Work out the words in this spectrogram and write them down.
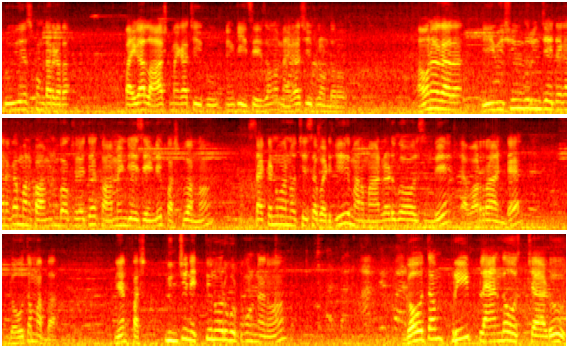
ప్రూవ్ చేసుకుంటారు కదా. పైగా లాస్ట్ మెగా చీఫ్ ఇంక ఈ సీజన్లో మెగా చీఫ్లు ఉండరు. అవునా కదా? ఈ విషయం గురించి అయితే కనుక మన కామెంట్ బాక్స్లో అయితే కామెంట్ చేసేయండి ఫస్ట్ వన్ సెకండ్ వన్ వచ్చేసేపటికి మనం మాట్లాడుకోవాల్సింది ఎవర్రా అంటే గౌతమ్ అబ్బా. నేను ఫస్ట్ నుంచి నెత్తి నోరు కొట్టుకుంటున్నాను. గౌతమ్ ప్రీ ప్లాన్గా వచ్చాడు.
